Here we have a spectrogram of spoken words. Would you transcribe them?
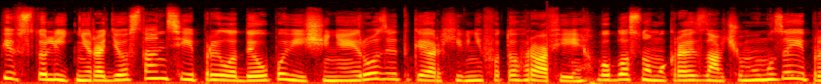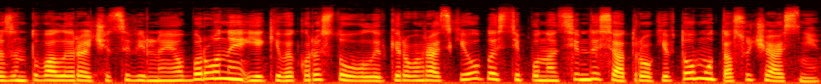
Півстолітні радіостанції, прилади оповіщення і розвідки, архівні фотографії. В обласному краєзнавчому музеї презентували речі цивільної оборони, які використовували в Кіровоградській області понад 70 років тому та сучасні.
